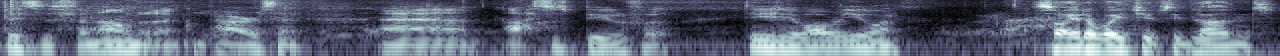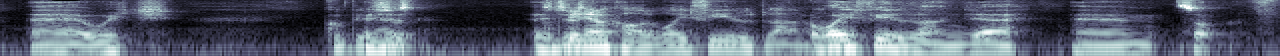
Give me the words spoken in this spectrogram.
this is phenomenal in comparison. Um, oh, it's just beautiful. DJ, what were you on? So I had a white gypsy blonde, uh, which Could be it's now, just it's just now called Whitefield Blonde. Whitefield white blonde, yeah. Um, so f-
